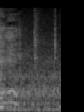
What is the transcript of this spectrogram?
Ah.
